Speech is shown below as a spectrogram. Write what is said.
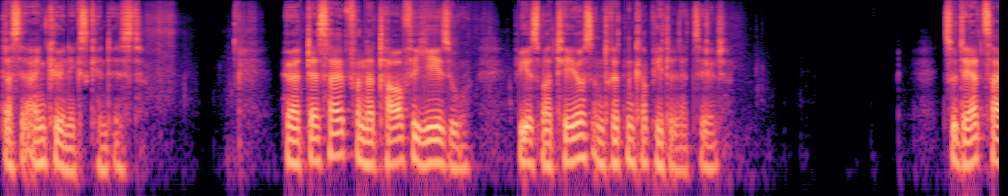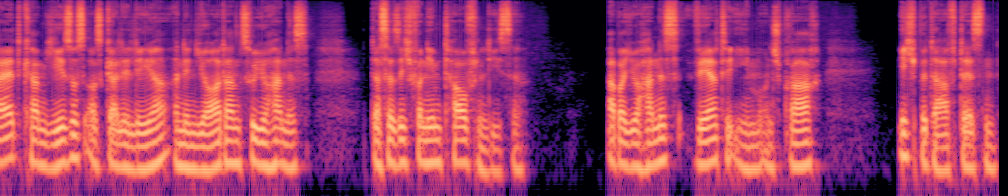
dass er ein Königskind ist. Hört deshalb von der Taufe Jesu, wie es Matthäus im dritten Kapitel erzählt. Zu der Zeit kam Jesus aus Galiläa an den Jordan zu Johannes, dass er sich von ihm taufen ließe. Aber Johannes wehrte ihm und sprach, Ich bedarf dessen,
